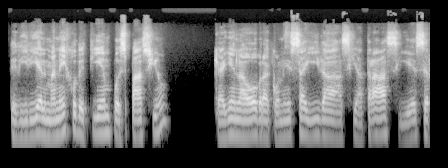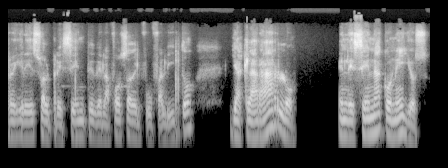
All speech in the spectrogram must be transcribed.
te diría, el manejo de tiempo-espacio que hay en la obra con esa ida hacia atrás y ese regreso al presente de la fosa del fufalito y aclararlo en la escena con ellos.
